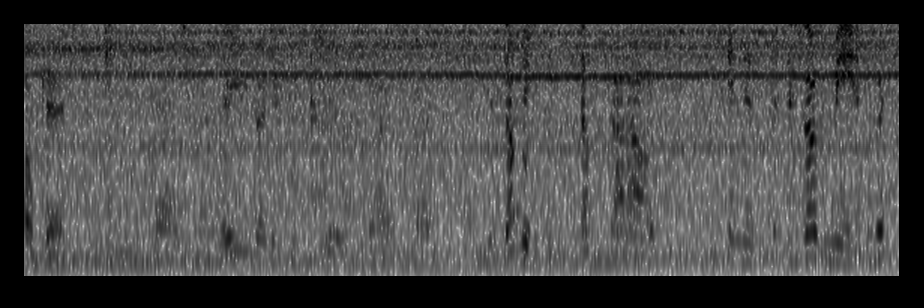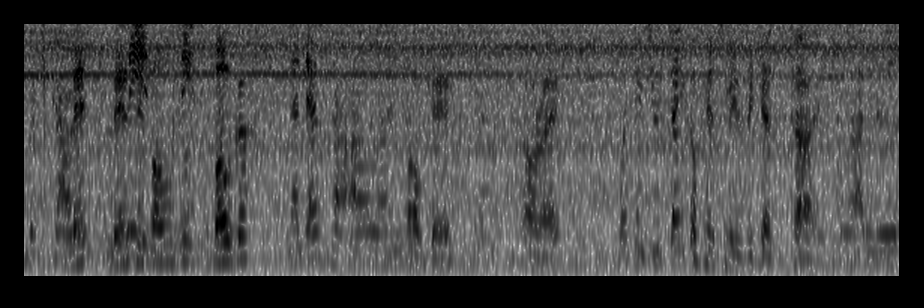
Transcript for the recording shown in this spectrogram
Okay. Those, those got all and the, this other man. What, what you call Lin? Lindsay Lin Boga? Now that's not all I know. Okay. All right. What did you think of his music at the time? Oh, I loved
